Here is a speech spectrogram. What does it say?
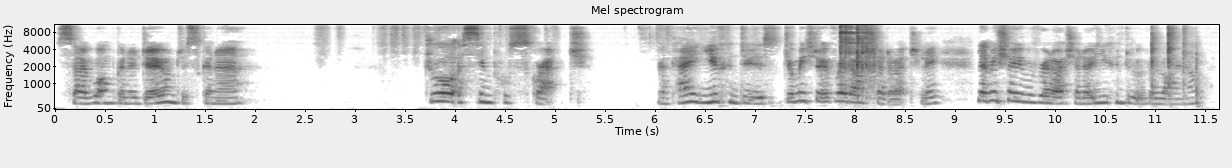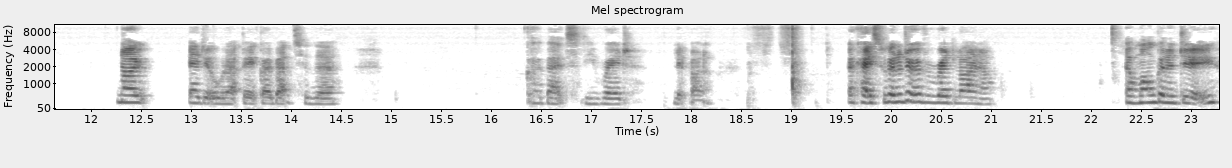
So what I'm gonna do, I'm just gonna draw a simple scratch. Okay, you can do this. Do you want me to do it with red eyeshadow actually? Let me show you with red eyeshadow. You can do it with a liner. No, edit all that bit. Go back to the go back to the red lip liner. Okay, so we're going to do it with a red liner. And what I'm going to do,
